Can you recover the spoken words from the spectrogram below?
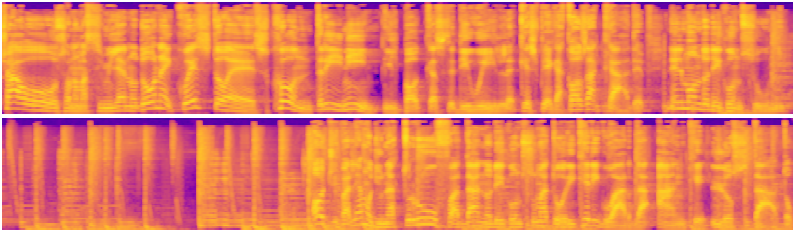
Ciao, sono Massimiliano Dona e questo è Scontrini, il podcast di Will che spiega cosa accade nel mondo dei consumi. Oggi parliamo di una truffa a danno dei consumatori che riguarda anche lo Stato.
